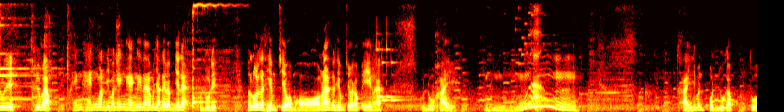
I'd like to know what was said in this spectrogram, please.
ดูดิ คือแบบแห้งๆวันที่มันแห้งๆนี่นะ มันอยากได้แบบนี้แหละ คุณดูดิ แล้วโรยกระเทียมเจียวหอมๆนะ กระเทียมเจียวทำเองนะ คุณดูไข่ไข่ที่มันปนอยู่กับตัว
